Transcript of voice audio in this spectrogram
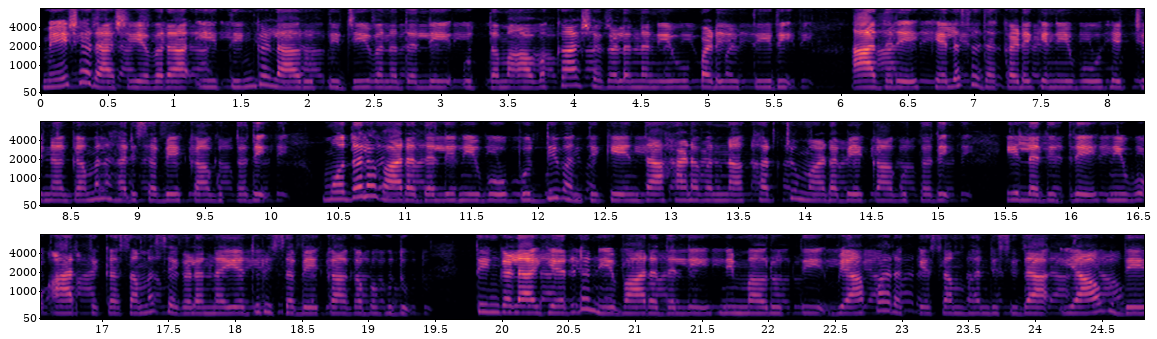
ಮೇಷರಾಶಿಯವರ ಈ ತಿಂಗಳ ವೃತ್ತಿ ಜೀವನದಲ್ಲಿ ಉತ್ತಮ ಅವಕಾಶಗಳನ್ನು ನೀವು ಪಡೆಯುತ್ತೀರಿ. ಆದರೆ ಕೆಲಸದ ಕಡೆಗೆ ನೀವು ಹೆಚ್ಚಿನ ಗಮನ ಹರಿಸಬೇಕಾಗುತ್ತದೆ. ಮೊದಲ ವಾರದಲ್ಲಿ ನೀವು ಬುದ್ಧಿವಂತಿಕೆಯಿಂದ ಹಣವನ್ನ ಖರ್ಚು ಮಾಡಬೇಕಾಗುತ್ತದೆ. ಇಲ್ಲದಿದ್ರೆ ನೀವು ಆರ್ಥಿಕ ಸಮಸ್ಯೆಗಳನ್ನು ಎದುರಿಸಬೇಕಾಗಬಹುದು. ತಿಂಗಳ ಎರಡನೇ ವಾರದಲ್ಲಿ ನಿಮ್ಮ ವೃತ್ತಿ ವ್ಯಾಪಾರಕ್ಕೆ ಸಂಬಂಧಿಸಿದ ಯಾವುದೇ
